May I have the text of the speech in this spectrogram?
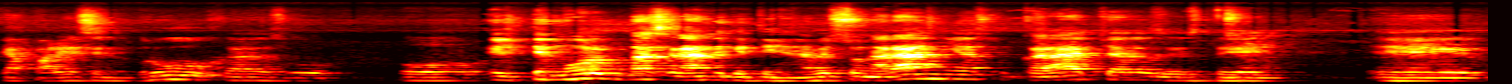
que aparecen brujas o, o el temor más grande que tienen. A veces son arañas, cucarachas, este, eh,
